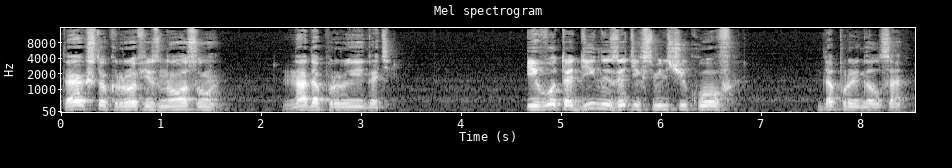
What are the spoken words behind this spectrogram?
Так что кровь из носу, надо прыгать. И вот один из этих смельчаков допрыгался –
